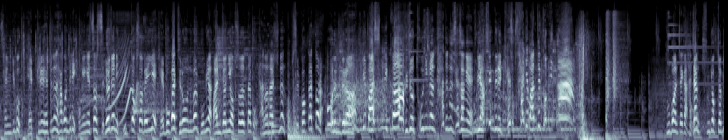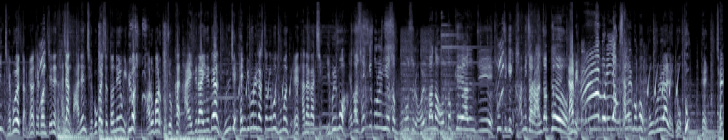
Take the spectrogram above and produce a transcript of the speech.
생기부 대피를 해주는 학원들이 동행했었음. 여전히 입덕 서베이에 제보가 들어오는 걸 보면 완전히 없어졌다고 단언할 수는 없을 것 같더라. 어른들아 이게 맞습니까? 그저 돈이면 다 되는 세상에 우리 학생들을 계속 살게 만들 겁니까? 두 번째가 가장 충격적인 제보였다면 세 번째는 가장 많은 제보가 있었던 내용이 그건 바로바로 부족한 가이드라인에 대한 문제. 생기부를 작성해본 후원들은 하나같이 입을 모아 내가 생기부를 위해서 무엇을 얼마나 어떻게 해야 하는지 솔직히 감이 잘 안 잡혀요. 라며 아무리 영상을 보고 공부를 하려도 도대체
